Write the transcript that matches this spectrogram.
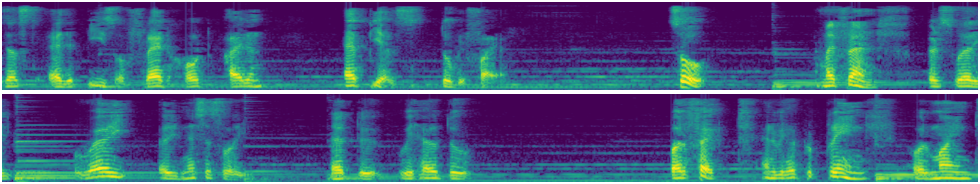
just as a piece of red hot iron appears to be fire. So, my friend, it's very, very very necessary that we have to perfect and we have to train our mind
